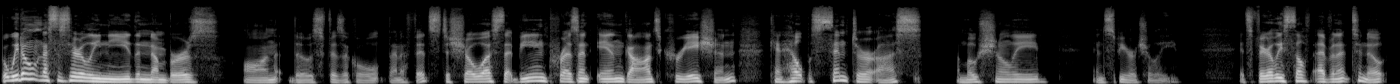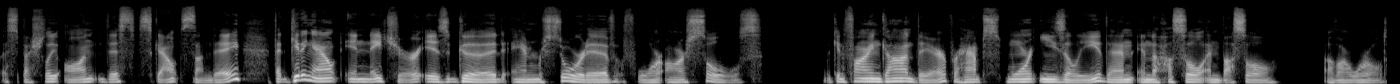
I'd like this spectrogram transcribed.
But we don't necessarily need the numbers on those physical benefits to show us that being present in God's creation can help center us emotionally and spiritually. It's fairly self evident to note, especially on this Scout Sunday, that getting out in nature is good and restorative for our souls. We can find God there perhaps more easily than in the hustle and bustle of our world.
